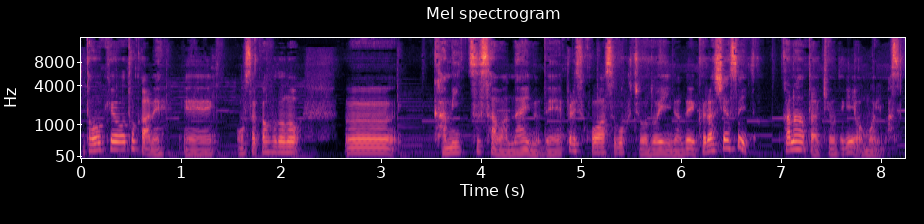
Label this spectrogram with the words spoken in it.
東京とかね、えー、大阪ほどの、うん、過密さはないので、やっぱりそこはすごくちょうどいいので、暮らしやすいかなとは基本的に思います。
